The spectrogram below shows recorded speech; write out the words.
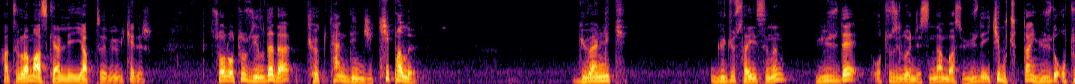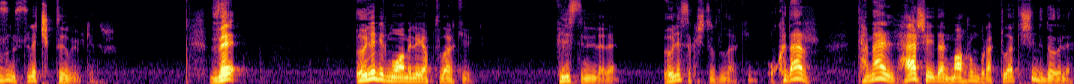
hatırlama askerliği yaptığı bir ülkedir. Son 30 yılda da kökten dinci, kipalı güvenlik gücü sayısının yüzde 30 yıl öncesinden bahsediyor. Yüzde iki buçuktan yüzde 30'un üstüne çıktığı bir ülkedir. Ve öyle bir muamele yaptılar ki Filistinlilere öyle sıkıştırdılar ki o kadar temel her şeyden mahrum bıraktılar ki şimdi de öyle.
